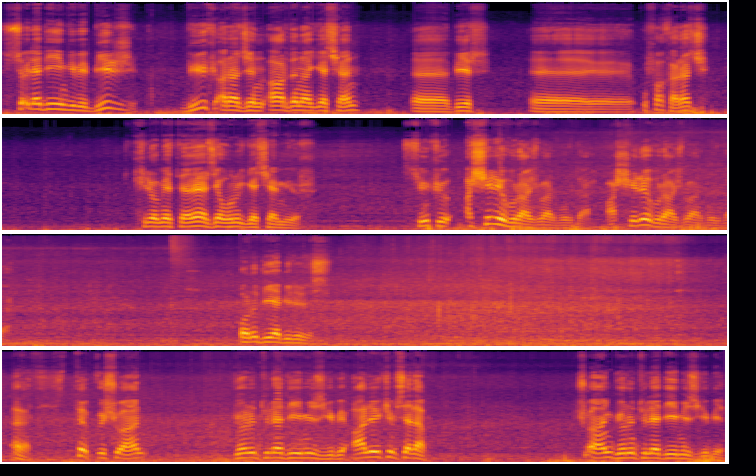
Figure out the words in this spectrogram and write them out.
söylediğim gibi bir büyük aracın ardına geçen e, bir e, ufak araç kilometrelerce onu geçemiyor. Çünkü aşırı viraj var burada. Aşırı viraj var burada. Onu diyebiliriz. Evet. Tıpkı şu an görüntülediğimiz gibi. Aleykümselam. Şu an görüntülediğimiz gibi.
